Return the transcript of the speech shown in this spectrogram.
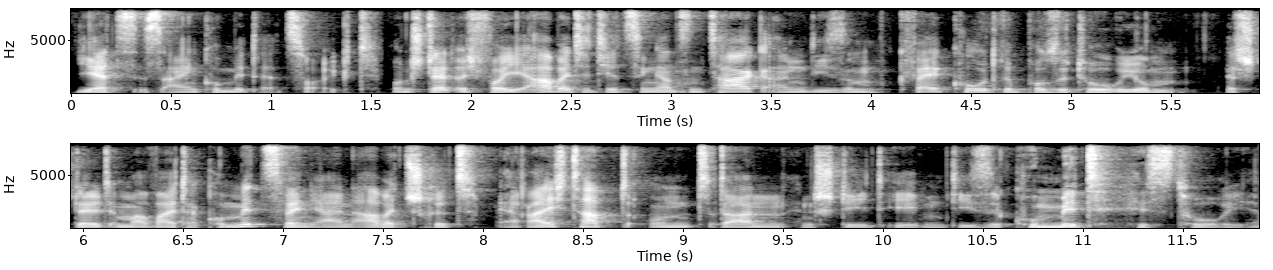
Jetzt ist ein Commit erzeugt. Und stellt euch vor, ihr arbeitet jetzt den ganzen Tag an diesem Quellcode-Repositorium stellt immer weiter Commits, wenn ihr einen Arbeitsschritt erreicht habt und dann entsteht eben diese Commit-Historie.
